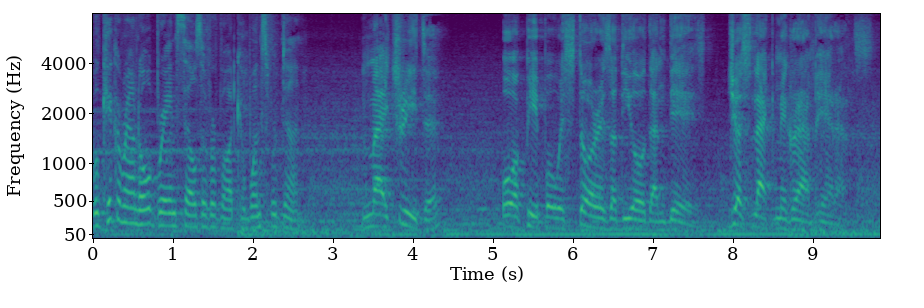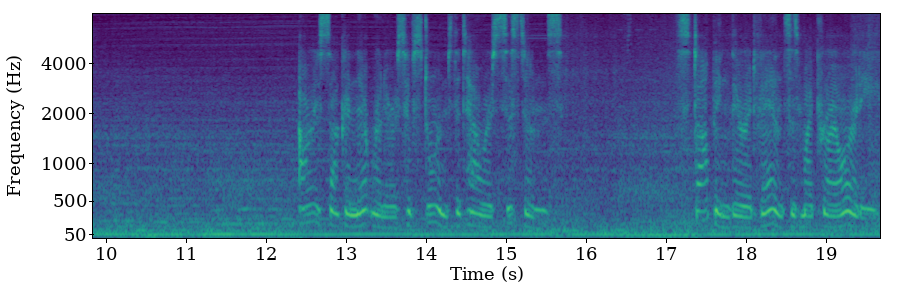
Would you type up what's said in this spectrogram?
We'll kick around old brain cells over vodka once we're done. My treat, eh? Or people with stories of the olden days, just like my grandparents. Arasaka netrunners have stormed the tower's systems. Stopping their advance is my priority.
